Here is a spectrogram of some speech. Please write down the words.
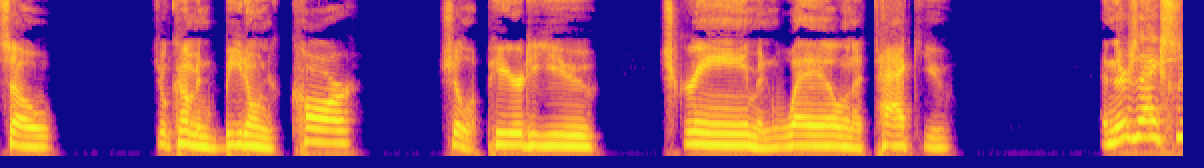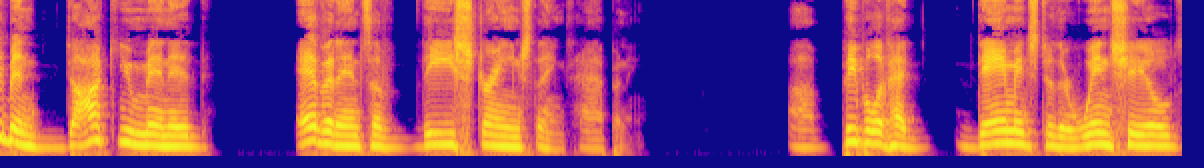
So she'll come and beat on your car. She'll appear to you, scream and wail and attack you. And there's actually been documented evidence of these strange things happening. Uh, people have had damage to their windshields,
